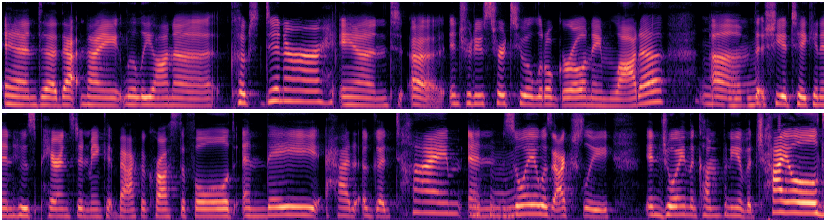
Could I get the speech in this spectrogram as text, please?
and uh, that night, Liliana cooked dinner and uh, introduced her to a little girl named Lada um, that she had taken in, whose parents didn't make it back across the fold. And they had a good time. And Zoya was actually enjoying the company of a child.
